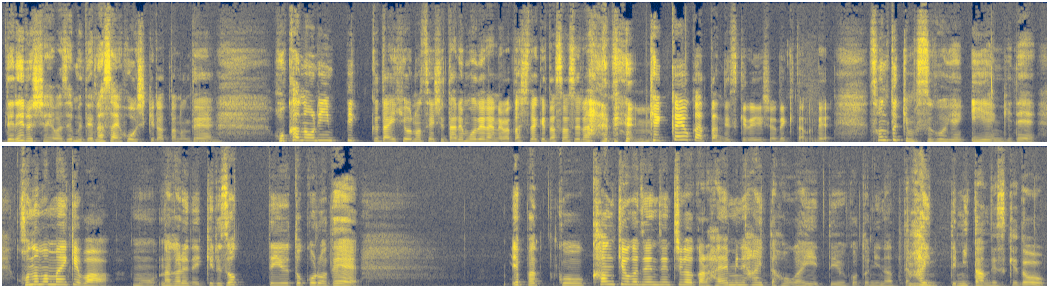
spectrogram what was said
出れる試合は全部出なさい方式だったので、他のオリンピック代表の選手誰も出ないのに私だけ出させられて、うん。結果良かったんですけど優勝できたので、その時もすごいいい演技で、このままいけばもう流れでいけるぞっていうところで、やっぱこう環境が全然違うから早めに入った方がいいっていうことになってうん。入ってみたんですけど、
